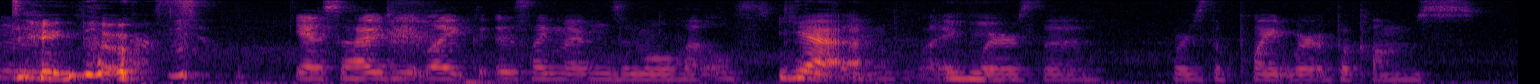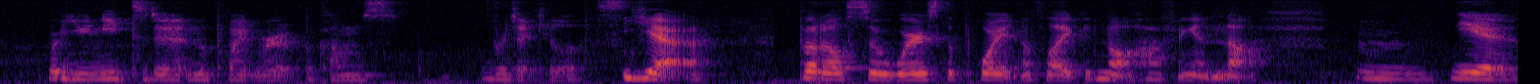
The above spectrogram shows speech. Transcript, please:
Mm. doing those? Yeah, so how do you like it's like mountains and molehills. Yeah. thing. Like Mhm. where's the where's the point where it becomes where you need to do it and the point where it becomes ridiculous. yeah. But also, where's the point of, like, not having enough? Mm. Yeah.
